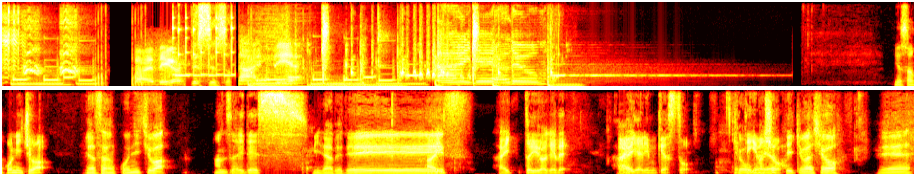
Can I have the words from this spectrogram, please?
Idea. This is an idea. Idealium. 皆さん、こんにちは。皆さん、こんにちは。安西です。みなべでーす。はい。というわけで、はいアイデアリムキャスト、やっていきましょ今日もやっていきましょう。ね。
